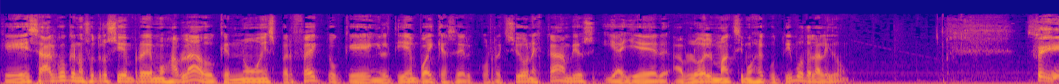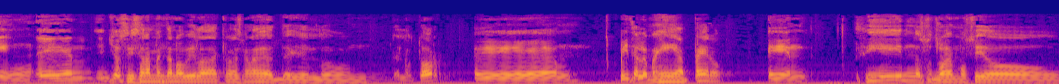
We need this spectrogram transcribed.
que es algo que nosotros siempre hemos hablado, que no es perfecto, que en el tiempo hay que hacer correcciones, cambios, y ayer habló el máximo ejecutivo de la Lidón. Sí, eh, yo sinceramente no vi las declaraciones de, de, de, del doctor. Eh, Vitelio Mejía, pero eh, si nosotros hemos sido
